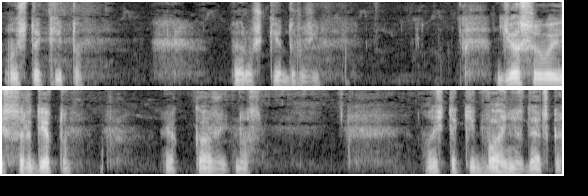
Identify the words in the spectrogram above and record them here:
Ось такі то пирожки, друзі. Дешево і сердито, як кажуть нас. Ось такі два гніздечка.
